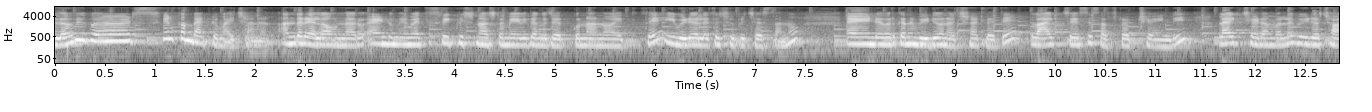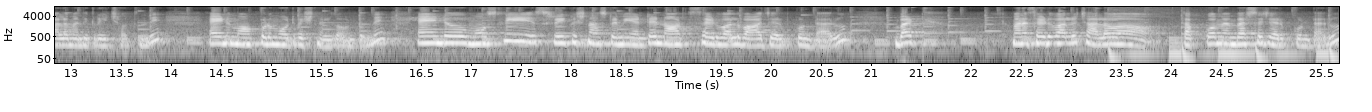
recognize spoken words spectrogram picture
Hello viewers welcome back to my channel అందరు ఎలా ఉన్నారు? అండ్ మేమైతే శ్రీకృష్ణాష్టమి ఏ విధంగా జరుపుకున్నానో అయితే ఈ వీడియోలో అయితే చూపించేస్తాను. అండ్ ఎవరికైనా వీడియో నచ్చినట్లయితే లైక్ చేసి సబ్స్క్రైబ్ చేయండి. లైక్ చేయడం వల్ల వీడియో చాలా మందికి రీచ్ అవుతుంది. అండ్ మాకు కూడా మోటివేషనల్గా ఉంటుంది. అండ్ మోస్ట్లీ శ్రీకృష్ణాష్టమి అంటే నార్త్ సైడ్ వాళ్ళు బాగా జరుపుకుంటారు. బట్ మన సైడ్ వాళ్ళు చాలా తక్కువ మెంబర్సే జరుపుకుంటారు.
